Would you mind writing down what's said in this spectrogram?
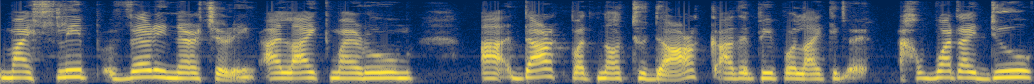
my sleep very nurturing. I like my room uh, dark, but not too dark. Other people like it. What I do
